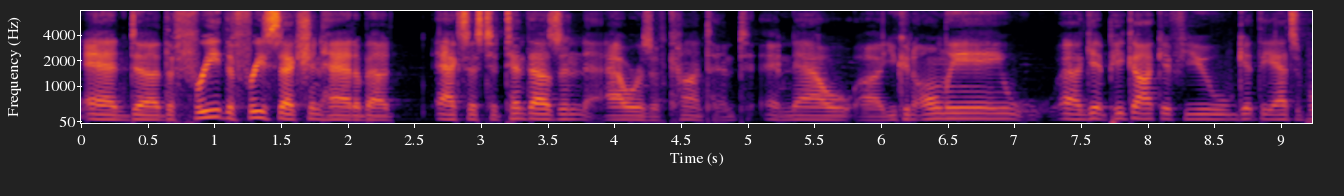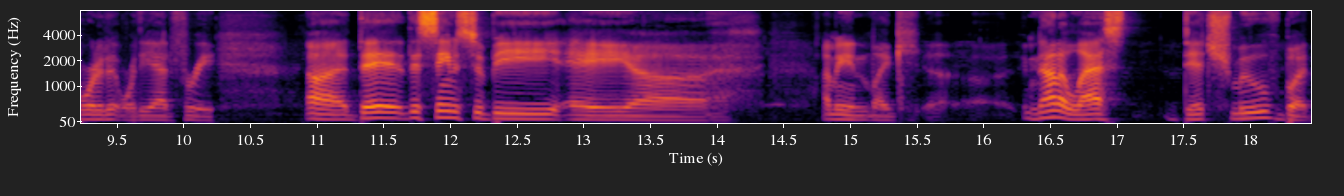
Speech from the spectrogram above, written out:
And uh, the free the free section had about access to ten thousand hours of content, and now uh, you can only uh, get Peacock if you get the ad supported or the ad free. They, this seems to be a, I mean, like not a last ditch move, but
